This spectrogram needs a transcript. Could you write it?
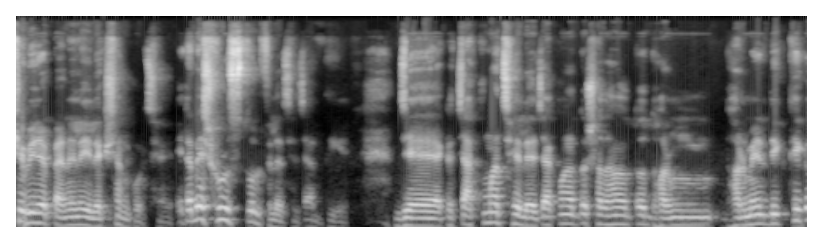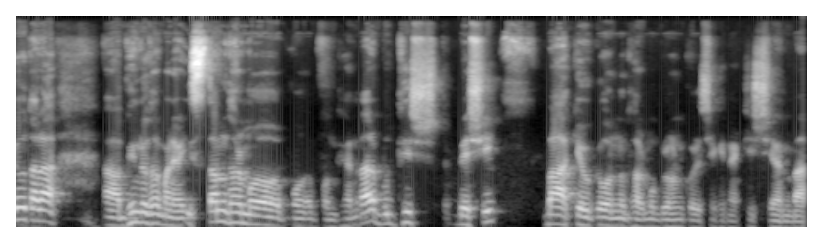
শিবিরের প্যানেলে ইলেকশন করছে। এটা বেশ হুলস্থুল ফেলেছে চারদিকে। যে একটা চাকমা ছেলে চাকমারা তো সাধারণত ধর্ম, ধর্মের দিক থেকেও তারা ভিন্ন ধর্ম মানে ইসলাম ধর্ম পন্থী হয় না। তারা বুদ্ধিস্ট বেশি বা কেউ কেউ অন্য ধর্ম গ্রহণ করেছে কিনা, খ্রিস্টান বা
